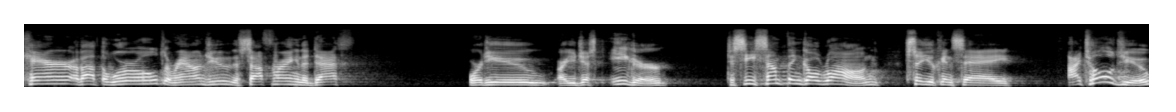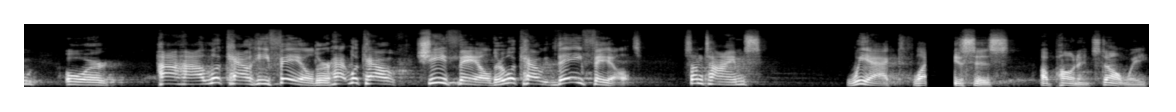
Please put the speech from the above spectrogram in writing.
care about the world around you, the suffering and the death? Or do you, are you just eager to see something go wrong so you can say, I told you, or ha ha, look how he failed, or look how she failed, or look how they failed? Sometimes we act like Jesus' opponents, don't we?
